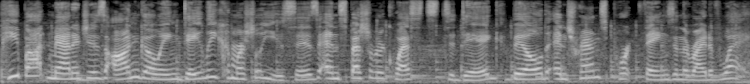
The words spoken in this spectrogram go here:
PBOT manages ongoing daily commercial uses and special requests to dig, build, and transport things in the right-of-way.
